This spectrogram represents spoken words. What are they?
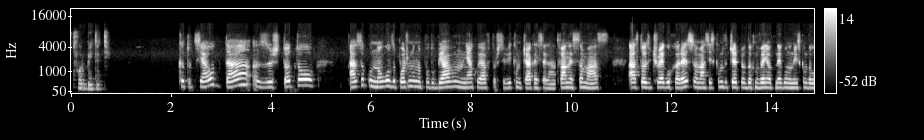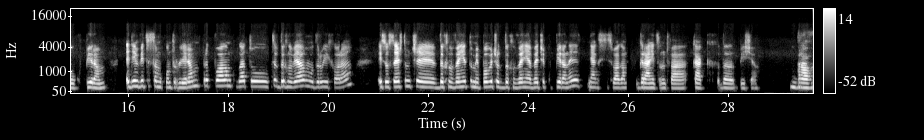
в творбите ти? Като цяло, да, защото аз ако много започна да наподобявам на някой автор, си викам, чакай сега, това не съм аз. Аз този човек го харесвам, аз искам да черпя вдъхновение от него, но не искам да го копирам. Един вид се самоконтролирам, предполагам, когато се вдъхновявам от други хора и се усещам, че вдъхновението ми е повече от вдъхновение, вече копиране, някакси си слагам граница на това как да пиша. Браво.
